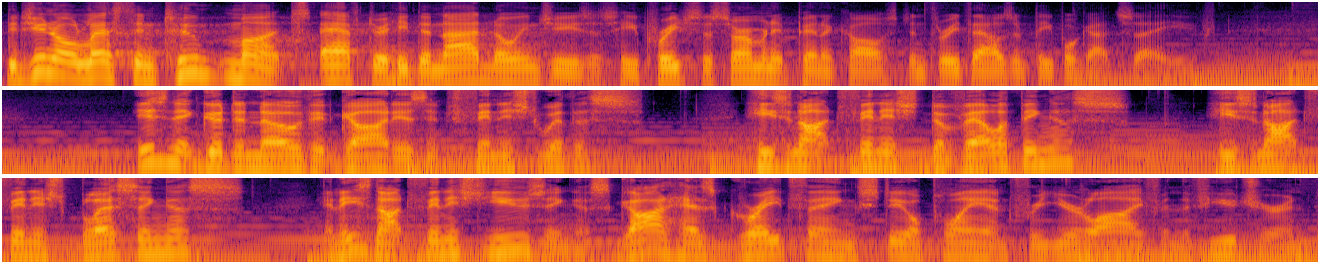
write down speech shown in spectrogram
Did you know less than two months after he denied knowing Jesus, he preached a sermon at Pentecost and 3,000 people got saved? Isn't it good to know that God isn't finished with us? He's not finished developing us, He's not finished blessing us, and He's not finished using us. God has great things still planned for your life in the future. And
